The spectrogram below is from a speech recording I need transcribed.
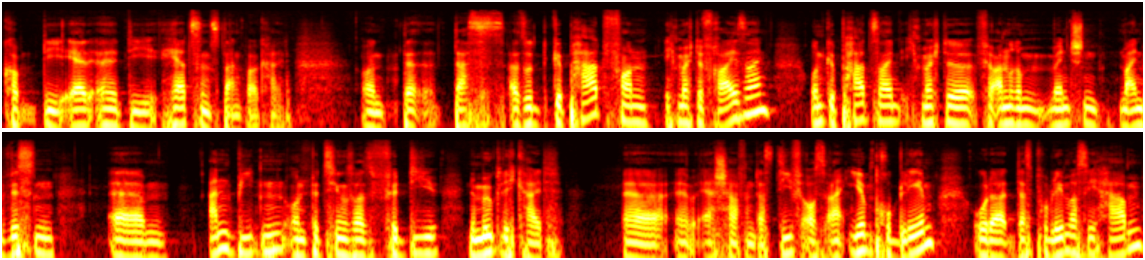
kommt die, äh, die Herzensdankbarkeit. Und das, also gepaart von, ich möchte frei sein und gepaart sein, ich möchte für andere Menschen mein Wissen ähm, anbieten und beziehungsweise für die eine Möglichkeit äh, erschaffen, dass die aus ihrem Problem oder das Problem, was sie haben,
